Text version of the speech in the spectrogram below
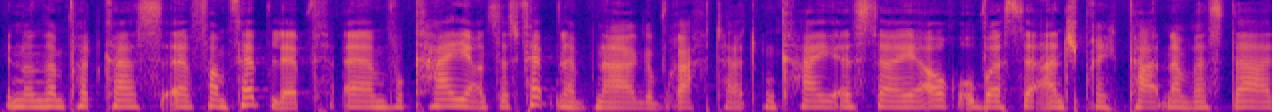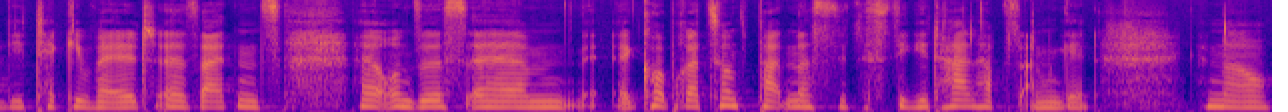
in unserem Podcast äh, vom FabLab, äh, wo Kaya uns das FabLab nahegebracht hat. Und Kaya ist da ja auch oberster Ansprechpartner, was da die Techie-Welt äh, seitens unseres ähm, Kooperationspartners des Digital Hubs angeht. Genau.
